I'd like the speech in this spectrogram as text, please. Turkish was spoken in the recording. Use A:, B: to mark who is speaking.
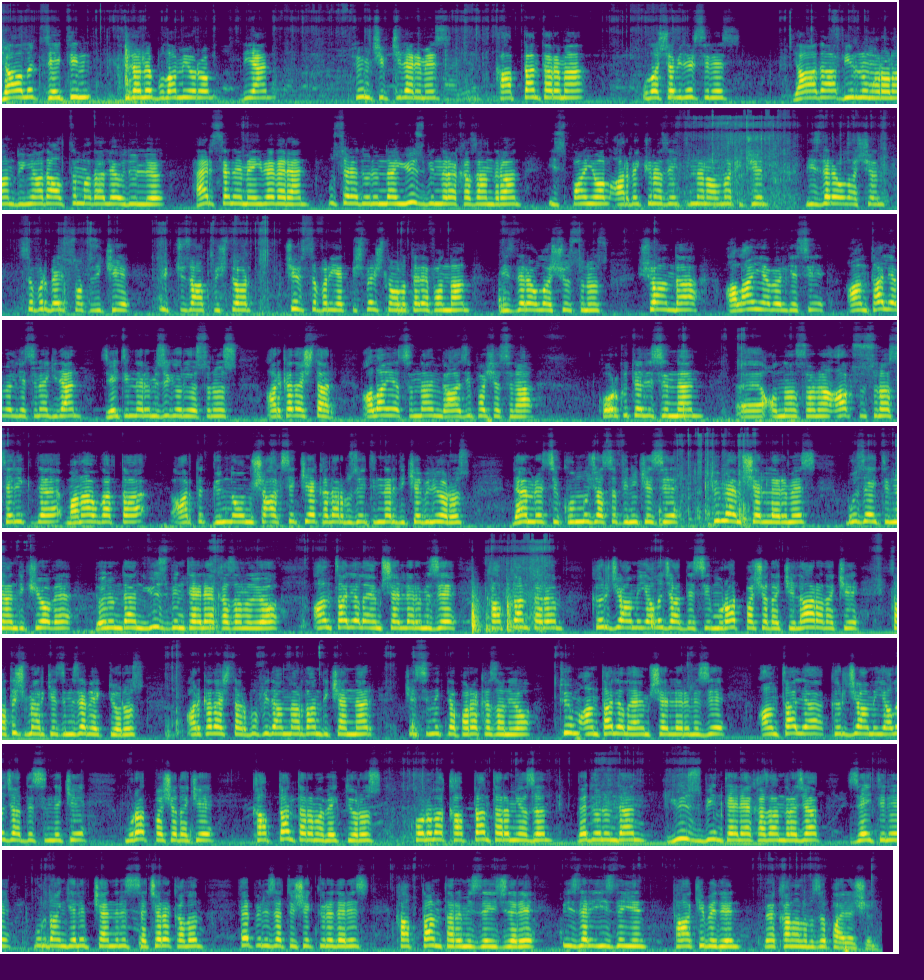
A: yağlık zeytin fidanı bulamıyorum diyen tüm çiftçilerimiz Kaptan Tarım'a ulaşabilirsiniz. Yağda bir numara olan dünyada altın madalya ödüllü her sene meyve veren bu sene dönümden 100 bin lira kazandıran İspanyol Arbeküna zeytinden almak için bizlere ulaşın. 0532 364 çift 075 nolu telefondan bizlere ulaşıyorsunuz. Şu anda Alanya bölgesi, Antalya bölgesine giden zeytinlerimizi görüyorsunuz. Arkadaşlar Alanya'sından Gazi Paşa'sına, Korkuteli'sinden e, ondan sonra Aksus'una, Selik'te, Manavgat'ta artık Gündoğmuş'a, Akseki'ye kadar bu zeytinleri dikebiliyoruz. Demresi, Kumlucası, Finikesi tüm hemşerilerimiz bu zeytinden dikiyor ve dönümden 100 bin TL kazanılıyor. Antalyalı hemşerilerimizi Kaptan Tarım, Kırcami Yalı Caddesi, Muratpaşa'daki, Lara'daki satış merkezimize bekliyoruz. Arkadaşlar bu fidanlardan dikenler kesinlikle para kazanıyor. Tüm Antalyalı hemşerilerimizi Antalya Kırcami Yalı Caddesi'ndeki Muratpaşa'daki Kaptan Tarım'a bekliyoruz. Konuma Kaptan Tarım yazın ve dönümden 100 bin TL kazandıracak zeytini buradan gelip kendiniz seçerek alın. Hepinize teşekkür ederiz. Kaptan Tarım izleyicileri bizleri izleyin, takip edin ve kanalımızı paylaşın.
